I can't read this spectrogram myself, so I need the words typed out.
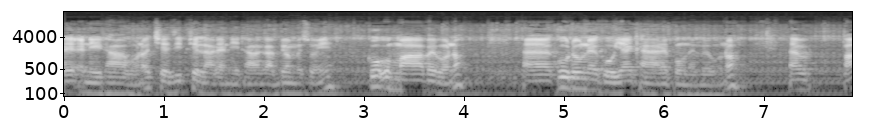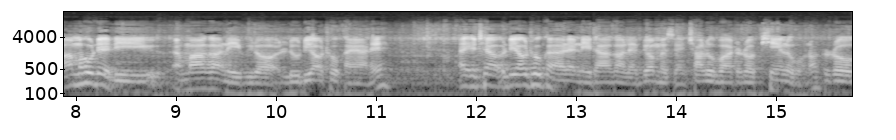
တဲ့အနေအထားပေါ့နော် Chelsea ဖြစ်လာတဲ့အနေအထားကပြောမယ်ဆိုရင်ကို့အမားပဲပေါ့နော်အဲကို့တုံးနဲ့ကိုရိုက်ခံရတဲ့ပုံစံမျိုးပေါ့နော်အဲဘာမဟုတ်တဲ့ဒီအမားကနေပြီးတော့လူတစ်ယောက်ထုတ်ခံရတယ် အဲ့အထက်တယောက်ထုတ်ခံရတဲ့အနေအထားကလည်းပြောမယ်ဆိုရင်ချာလိုပါတော်တော်ဖြင်းလို့ပေါ့နော်တော်တော်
